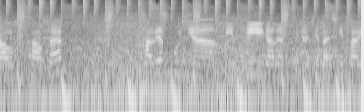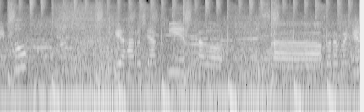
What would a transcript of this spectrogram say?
Kalau misalkan kalian punya mimpi kalian punya cita-cita itu ya harus yakin kalau eh, apa namanya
